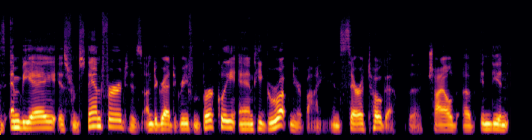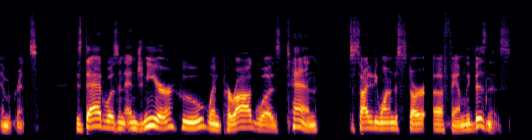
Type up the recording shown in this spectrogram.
His MBA is from Stanford, his undergrad degree from Berkeley, and he grew up nearby in Saratoga, the child of Indian immigrants. His dad was an engineer who, when Parag was 10, decided he wanted to start a family business.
